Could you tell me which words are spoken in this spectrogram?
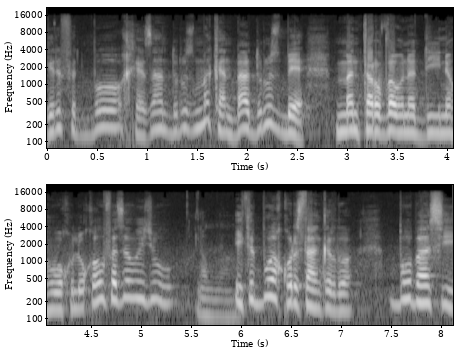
گرفت بۆ خێزان دروست مەکەن با دروست بێ من تەڕدەونە دینە و خلوقە و فەزەوی جوو ئیتر بووە قورستان کردووە بۆ باسی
